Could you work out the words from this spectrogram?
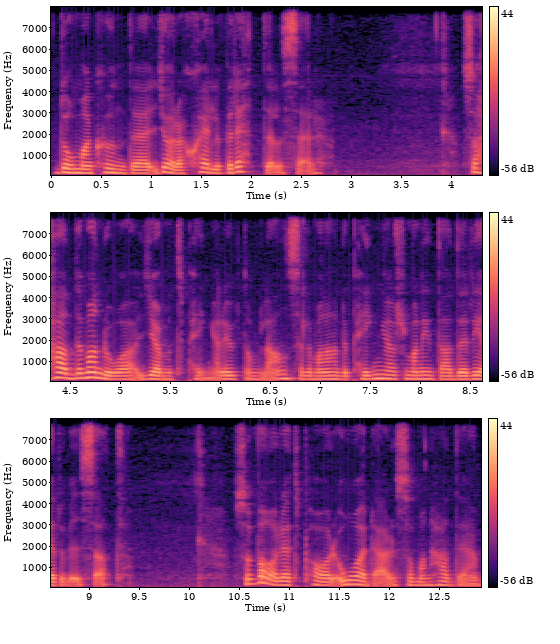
då man kunde göra självrättelser. Så hade man då gömt pengar utomlands eller man hade pengar som man inte hade redovisat. Så var det ett par år där som man hade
